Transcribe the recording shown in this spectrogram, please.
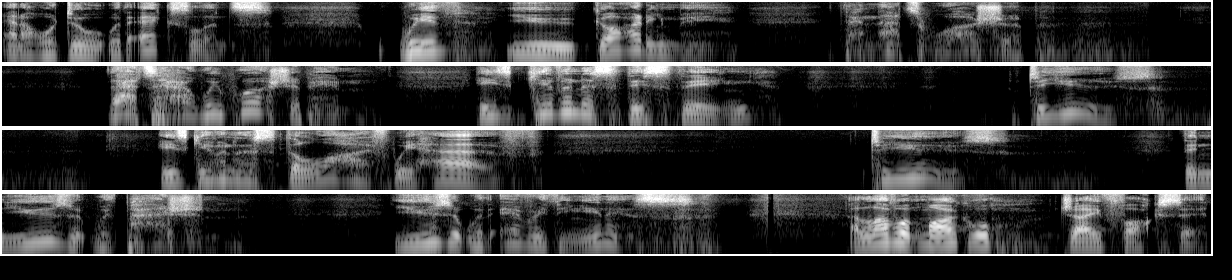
and I will do it with excellence, with you guiding me. Then that's worship. That's how we worship Him. He's given us this thing to use. He's given us the life we have to use. Then use it with passion. Use it with everything in us. I love what Michael J. Fox said.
